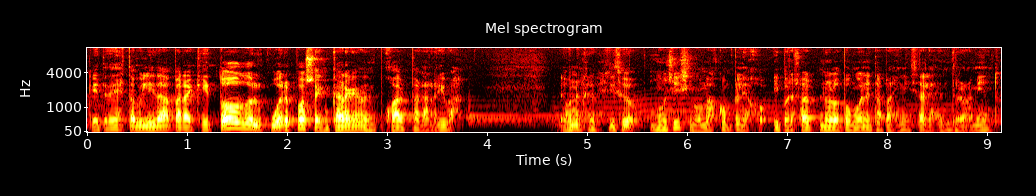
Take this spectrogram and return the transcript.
que te dé estabilidad para que todo el cuerpo se encargue de empujar para arriba. Es un ejercicio muchísimo más complejo y por eso no lo pongo en etapas iniciales de entrenamiento.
